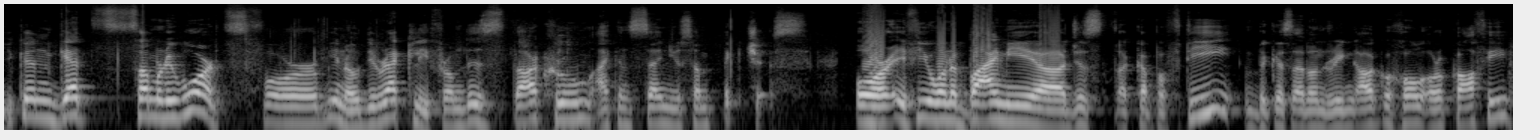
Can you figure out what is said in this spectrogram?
you can get some rewards for, you know, directly from this dark room. I can send you some pictures. Or if you want to buy me uh, just a cup of tea, because I don't drink alcohol or coffee,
